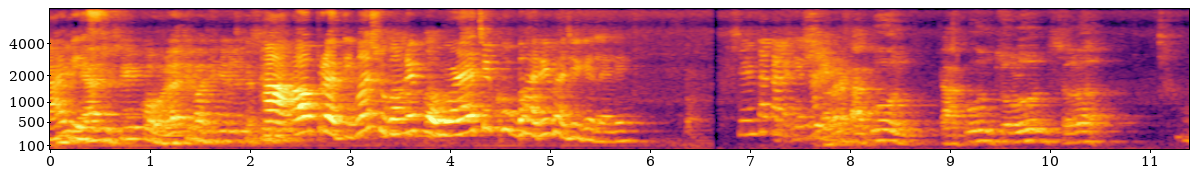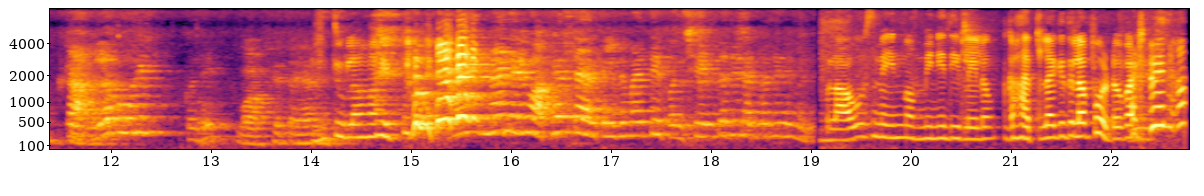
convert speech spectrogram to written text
काय मी त्या दिवशी कोहळ्याची भाजी केली कशी? हा अप्रतिम. शुभमने कोहळ्याची खूप भारी भाजी केलेली. टाकून टाकून चोळून सगळं टाकलं पोरी? कधी? वाफे तयार. तुला माहीत नाही. त्याने वाफ्यात तयार केलं ते माहिती पण शेण कधी टाकलं ते नाही माहिती. ब्लाऊज मेन मम्मीने दिलेलं. घातला की तुला फोटो पाठवे ना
